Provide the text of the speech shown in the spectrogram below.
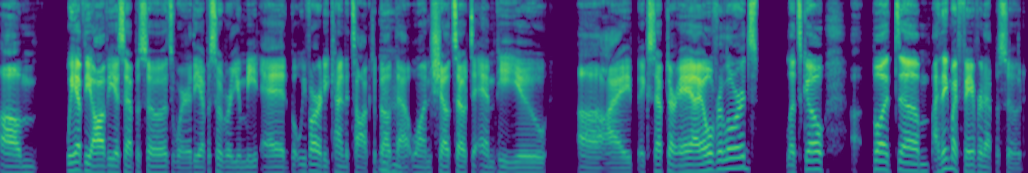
Um, we have the obvious episodes where the episode where you meet Ed, but we've already kind of talked about Mhm. that one. Shouts out to MPU. Uh, I accept our AI overlords. Let's go. Uh, but um, I think my favorite episode,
